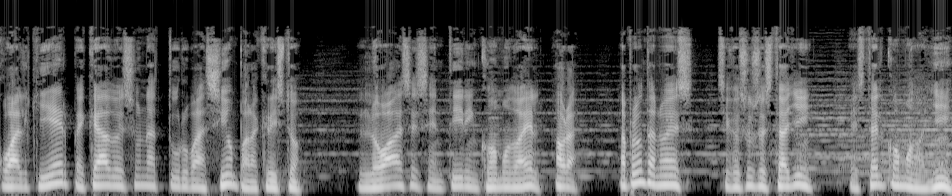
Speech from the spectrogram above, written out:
Cualquier pecado es una turbación para Cristo. Lo hace sentir incómodo a Él. Ahora, la pregunta no es si Jesús está allí. ¿Está Él cómodo allí?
